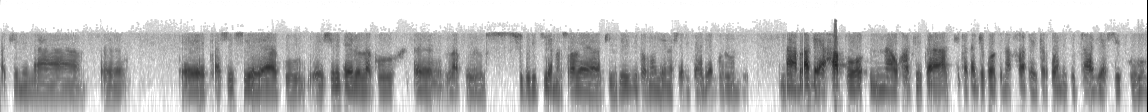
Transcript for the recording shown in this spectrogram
lakini na uh, uh, taasisi ya ku, uh, shirika hilo la ku, uh, la kushughulikia masuala ya wakimbizi pamoja na serikali ya Burundi na baada ya hapo na uhakika kitakachokuwa kinafuata itakuwa ni kutaja siku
